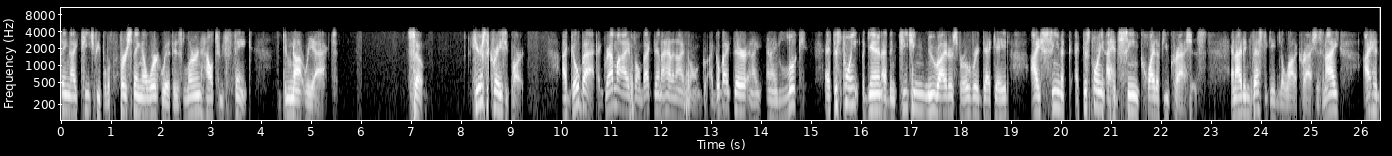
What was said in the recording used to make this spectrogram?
thing I teach people, the first thing I work with is learn how to think. Do not react. So here's the crazy part. I go back. I grab my iPhone. Back then, I had an iPhone. I go back there and I and I look. At this point, again, I've been teaching new riders for over a decade. I seen a, at this point, I had seen quite a few crashes, and I'd investigated a lot of crashes. And I, I had,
